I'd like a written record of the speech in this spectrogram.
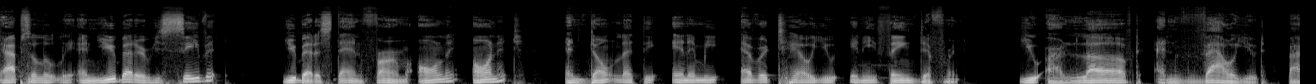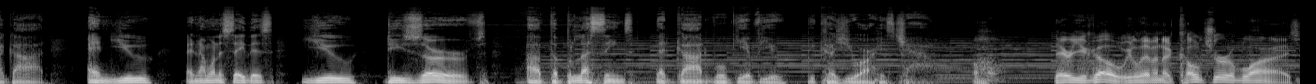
Absolutely. And you better receive it. You better stand firm on it, on it, and don't let the enemy ever tell you anything different. You are loved and valued by God. And you, and I want to say this, you deserve uh, the blessings that God will give you because you are his child. Oh, there you go. We live in a culture of lies.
